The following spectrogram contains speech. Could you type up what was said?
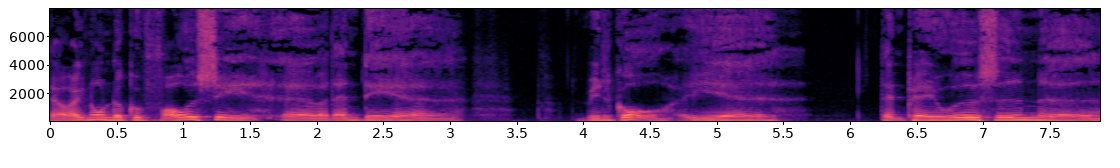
Der var ikke nogen, der kunne forudse, øh, hvordan det øh, ville gå i øh, den periode siden øh,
